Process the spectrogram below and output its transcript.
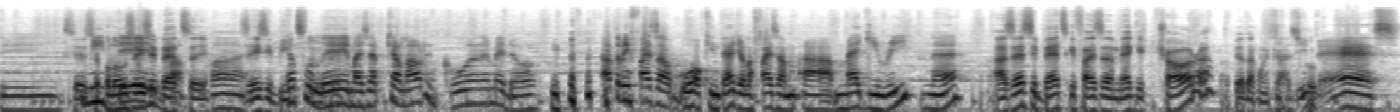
Deus. Você, você pulou os Zazie Betts aí. papai. Zazie Eu Beats. né, pulei, mas é porque a Lauren Cohan é melhor. ela também faz a, o Walking Dead, ela faz a, a Maggie Ree, né? A Zazie Betts que faz a Meg Chora. A piada ruim, cara. Zazie desculpa. Bass.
